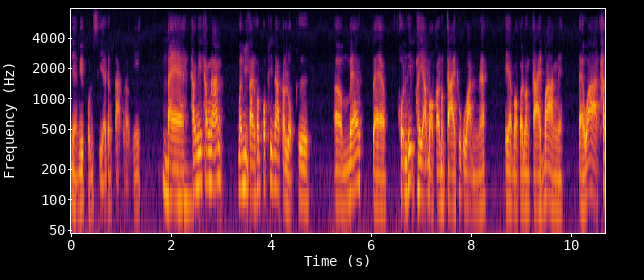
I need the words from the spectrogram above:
เนี่ยมีผลเสียต่างๆ เหล่านี้ แต่ทั้งนี้ทั้งนั้นมันมีการค้นพบที่น่าตลกคือเอ่อ แม้แต่คนที่พยายามออกกำลังกายทุกวันนะพยายามออกกำลังกายบ้างเนี่ย แต่ว่าถ้า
